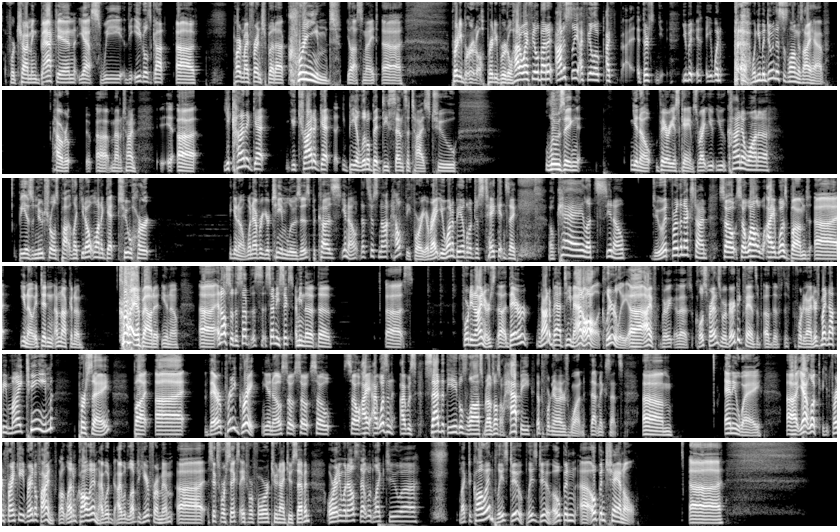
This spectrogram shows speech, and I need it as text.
for chiming back in. Yes, we the Eagles got uh pardon my French, but uh creamed last night. Uh pretty brutal, pretty brutal. How do I feel about it? Honestly, I feel I, I there's you've been when when you've been doing this as long as I have, however uh, amount of time, uh, you kind of get you try to get be a little bit desensitized to losing you know various games right? You you kind of want to be as neutral as possible like you don't want to get too hurt you know whenever your team loses because you know that's just not healthy for you right? You want to be able to just take it and say okay let's you know do it for the next time so so while i was bummed uh you know it didn't i'm not gonna cry about it, you know. Uh, and also the 76, I mean, the, the, uh, 49ers, uh, they're not a bad team at all, clearly. Uh, I have very uh, close friends who are very big fans of, of the 49ers. Might not be my team per se, but uh, they're pretty great, you know? So, so, so, so I, I wasn't, I was sad that the Eagles lost, but I was also happy that the 49ers won, that makes sense. Um, anyway, uh, yeah, look, friend Frankie Randall, fine. Let him call in. I would I would love to hear from him. Uh 646-844-2927 or anyone else that would like to uh like to call in, please do. Please do. Open uh open channel. Uh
